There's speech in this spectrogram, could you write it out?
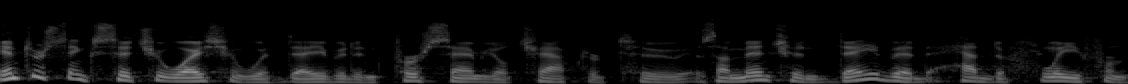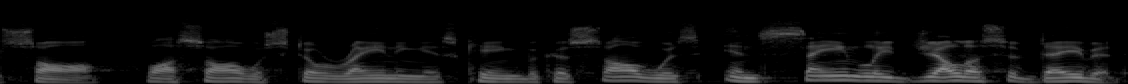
Interesting situation with David in 1 Samuel chapter 2. As I mentioned, David had to flee from Saul while Saul was still reigning as king because Saul was insanely jealous of David.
